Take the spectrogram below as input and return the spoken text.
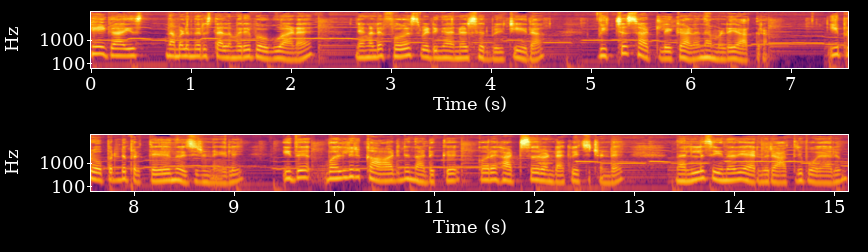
ഹേ ഗായ്സ് നമ്മൾ ഇന്നൊരു സ്ഥലം വരെ പോകുവാണ്. ഞങ്ങളുടെ ഫേസ്റ്റ് വെഡിങ് ആനുവൽ സെലിബ്രേറ്റ് ചെയ്ത വിച്ചസ് ഹട്ടിലേക്കാണ് നമ്മുടെ യാത്ര. ഈ പ്രോപ്പർട്ടിയുടെ പ്രത്യേകത എന്ന് വെച്ചിട്ടുണ്ടെങ്കിൽ ഇത് വലിയൊരു കാടിന്റെ നടുക്ക് കുറേ ഹട്ട്സ് ഉണ്ടാക്കി വെച്ചിട്ടുണ്ട്. നല്ല സീനറി ആയിരുന്നു രാത്രി പോയാലും.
